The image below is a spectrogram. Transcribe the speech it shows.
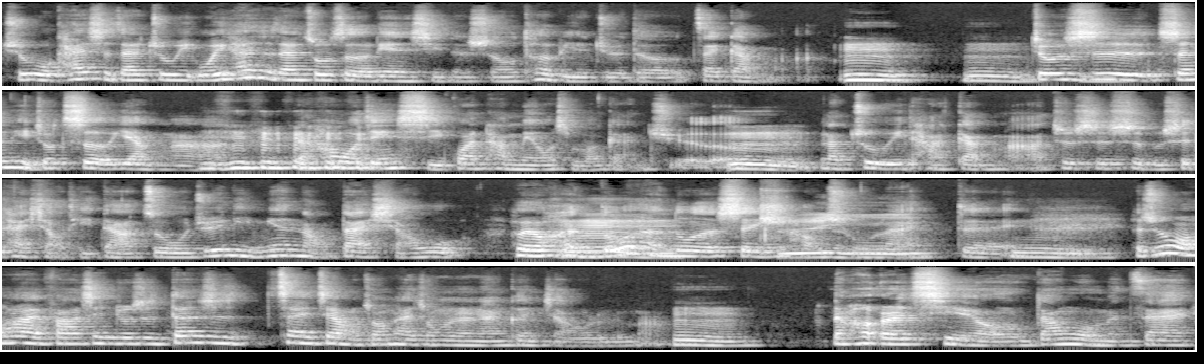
就我开始在注意，我一开始在做这个练习的时候，特别觉得在干嘛，嗯嗯，就是身体就这样啊，然后我已经习惯它没有什么感觉了。嗯那注意它干嘛？就是是不是太小题大做？我觉得里面脑袋小我会有很多嗯很多的声音跑出来，对。嗯可是我后来发现，就是但是在这样的状态中仍然更焦虑嘛。嗯然后而且哦，当我们在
